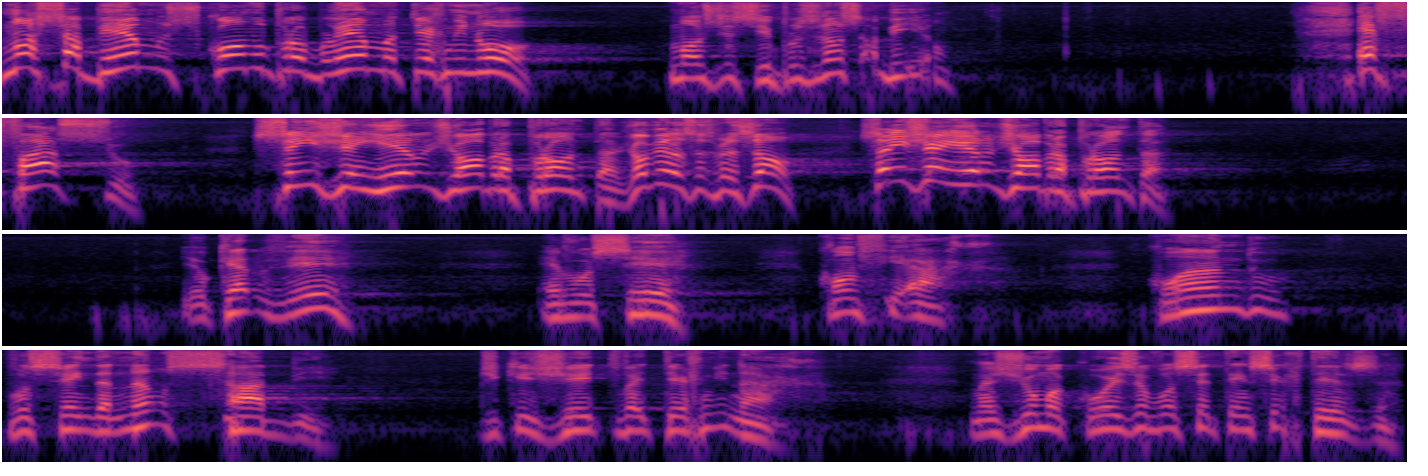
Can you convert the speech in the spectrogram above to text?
nós sabemos como o problema terminou mas os discípulos não sabiam. É fácil ser engenheiro de obra pronta. Já ouviram essa expressão? Ser engenheiro de obra pronta. Eu quero ver é você confiar quando você ainda não sabe de que jeito vai terminar. Mas de uma coisa você tem certeza:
